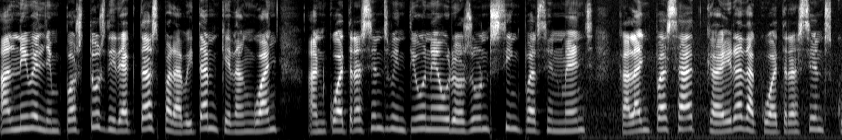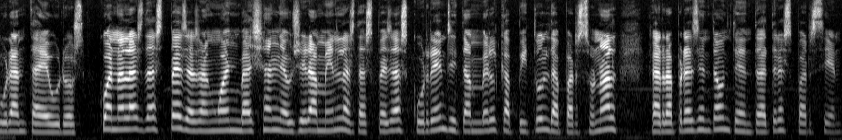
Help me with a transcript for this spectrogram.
El nivell d'impostos directes per habitant queda enguany en 421 euros, un 5% menys que l'any passat, que era de 440 euros. Quan a les despeses enguany any baixen lleugerament les despeses corrents i també el capítol de personal, que representa un 33%.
